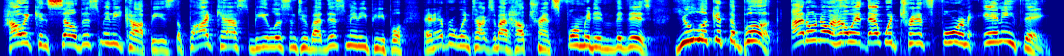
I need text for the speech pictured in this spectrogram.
How it can sell this many copies, the podcast be listened to by this many people, and everyone talks about how transformative it is. You look at the book. I don't know how it that would transform anything.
